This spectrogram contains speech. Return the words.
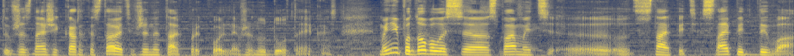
ти вже знаєш, як картка ставить, вже не так прикольно, вже нудота якась. Мені подобалося спамить е, снайпить, снайпить дива.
